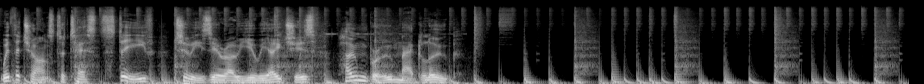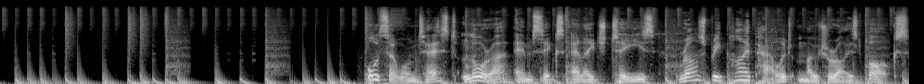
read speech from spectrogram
with the chance to test Steve, 2E0UEH's homebrew mag loop. Also on test, Laura M6LHT's Raspberry Pi powered motorised box,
